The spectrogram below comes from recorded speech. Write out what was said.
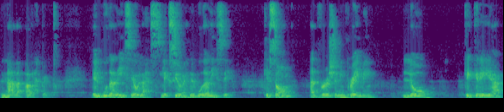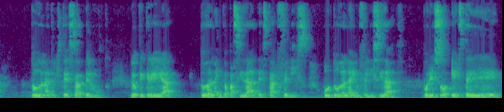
nada al respecto. El Buda dice, o las lecciones del Buda dice, que son aversion and craving, lo que crea toda la tristeza del mundo, lo que crea toda la incapacidad de estar feliz o toda la infelicidad. Por eso este,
